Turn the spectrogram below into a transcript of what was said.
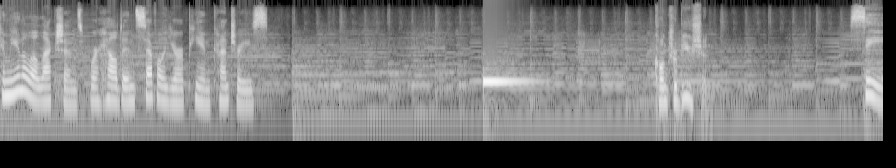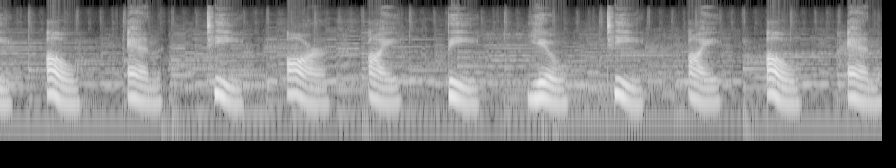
Communal elections were held in several European countries. Contribution. C O N T R I B U T I O N.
